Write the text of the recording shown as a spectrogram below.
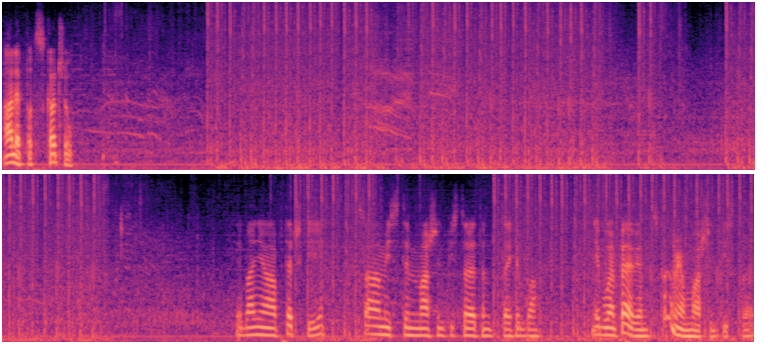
Ale podskoczył. Chyba nie ma apteczki. Co mi z tym maszyn pistoletem tutaj chyba? Nie byłem pewien. Skąd miał maszyn pistolet?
